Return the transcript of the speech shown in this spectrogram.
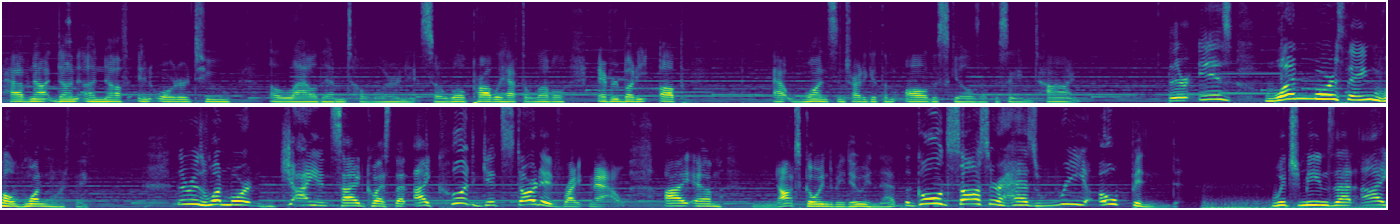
have not done enough in order to allow them to learn it. So we'll probably have to level everybody up at once and try to get them all the skills at the same time. There is one more thing, well, one more thing. There is one more giant side quest that I could get started right now. I am not going to be doing that. The gold saucer has reopened, which means that I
